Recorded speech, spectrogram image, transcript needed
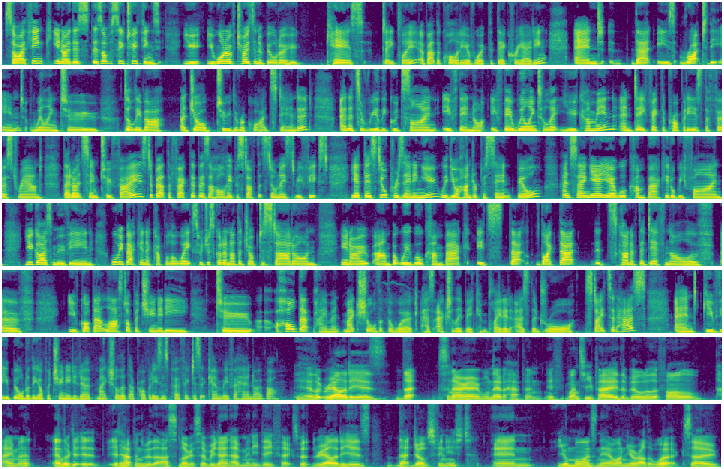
So I think, you know, there's there's obviously two things. You you want to have chosen a builder who cares deeply about the quality of work that they're creating and that is right to the end willing to deliver a job to the required standard. And it's a really good sign if they're not. If they're willing to let you come in and defect the property as the first round, they don't seem too fazed about the fact that there's a whole heap of stuff that still needs to be fixed. Yet they're still presenting you with your 100% bill and saying, yeah, yeah, we'll come back. It'll be fine. You guys move in. We'll be back in a couple of weeks. We've just got another job to start on, you know, um, but we will come back. It's that, like that, it's kind of the death knell of, of, you've got that last opportunity to uh, hold that payment, make sure that the work has actually been completed as the draw states it has, and give the builder the opportunity to make sure that that property is as perfect as it can be for handover. Yeah, look, reality is that scenario will never happen. If once you pay the builder the final payment, and look, it, it happens with us. Like I said, we don't have many defects, but the reality is that job's finished and your mind's now on your other work. So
